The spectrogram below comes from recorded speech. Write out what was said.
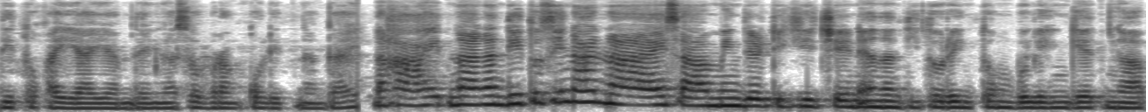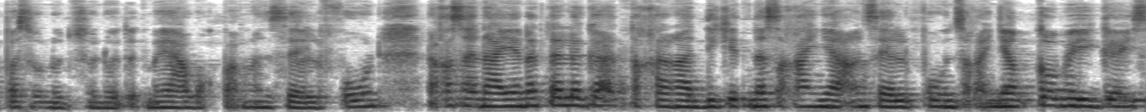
dito kay Yayam dahil nga sobrang kulit na guys. Na kahit na nandito si nanay sa aming dirty kitchen, eh, nandito rin tong bulingget nga pasunod-sunod at may hawak pa ang cellphone nakasanayan na talaga at nakadikit na sa kanya ang cellphone sa kanyang kamay guys.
